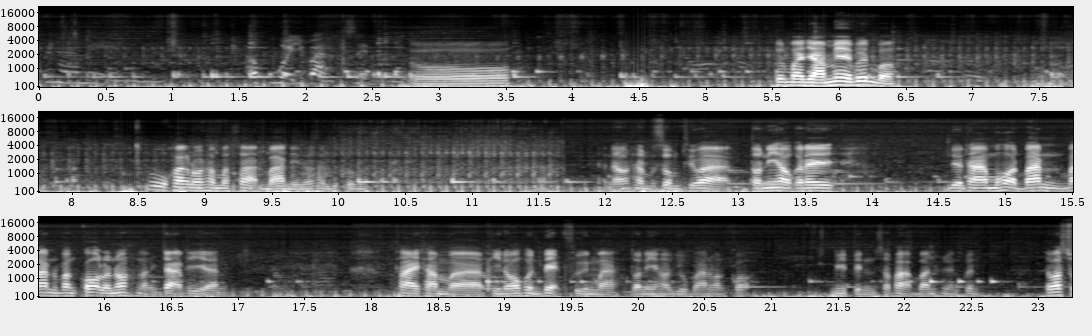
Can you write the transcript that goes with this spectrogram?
ไปหาแม่เอาป่วยอยู่บ้านเสร็จโอ้เพิ่นมายามแม่เพิ่นบ่โอ้ข้างนอกธรรมศาสตร์บ้านนี้เนาะท่านผู้ชมเนาะท่านผู้ชมถือว่าตอนนี้เราก็ได้เดินทางมาฮอดบ้านบ้านบางเกาะแล้วเนาะหลังจากที่อันถ่ายทำว่าพี่น้องเพิ่อนแบกฟืนมา ตอนนี้เราอยู่บ้านบางเกาะนี่เป็นสภาพบ้านเฮือนเพิ่อนแต่ว่าโซ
